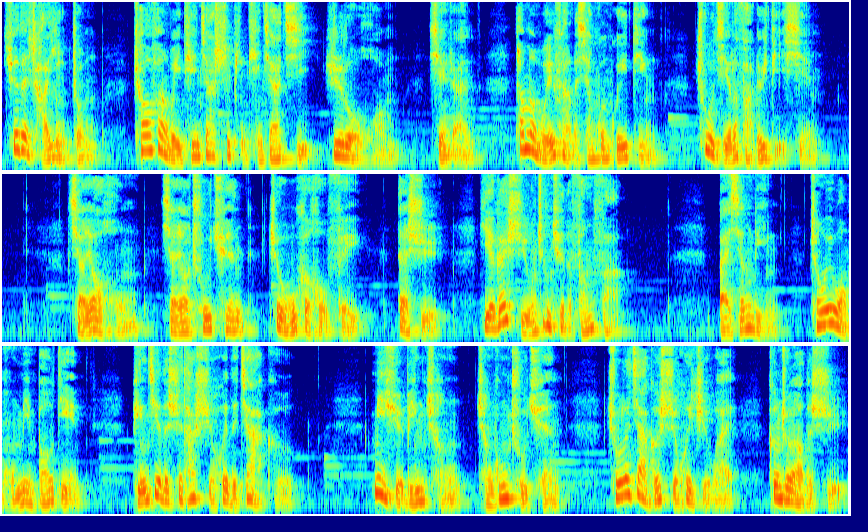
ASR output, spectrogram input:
却在茶饮中超范围添加食品添加剂日落黄，显然。他们违反了相关规定，触及了法律底线。想要红，想要出圈，这无可厚非，但是也该使用正确的方法。百香林成为网红面包店，凭借的是它实惠的价格。蜜雪冰城成功出圈，除了价格实惠之外，更重要的是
